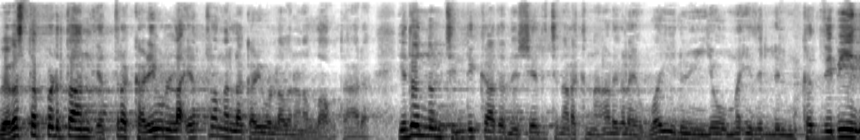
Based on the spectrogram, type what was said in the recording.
വ്യവസ്ഥപ്പെടുത്താൻ എത്ര കഴിവുള്ള എത്ര നല്ല കഴിവുള്ളവനാണ് അള്ളാഹു താല ഇതൊന്നും ചിന്തിക്കാതെ നിഷേധിച്ച് നടക്കുന്ന ആളുകളെ വൈലു യൗമ ഇതിൽ മുഖദ്ദിബീൻ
